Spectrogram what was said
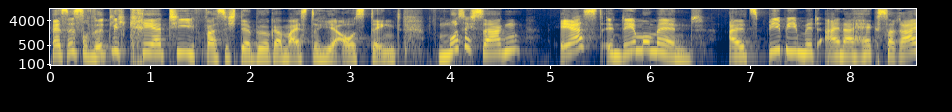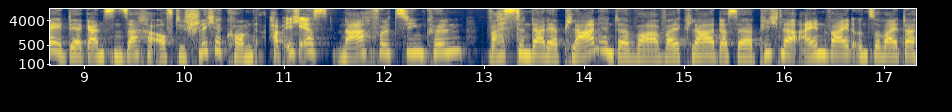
es ist wirklich kreativ, was sich der Bürgermeister hier ausdenkt. Muss ich sagen, erst in dem Moment, als Bibi mit einer Hexerei der ganzen Sache auf die Schliche kommt, habe ich erst nachvollziehen können, was denn da der Plan hinter war. Weil klar, dass er Pichler einweiht und so weiter,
